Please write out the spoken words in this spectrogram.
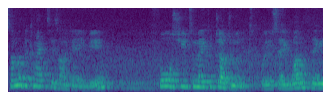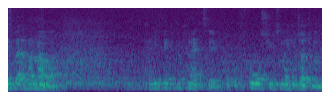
Some of the connectives I gave you force you to make a judgment where you say one thing is better than another. Can you think of a connective that will force you to make a judgment?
